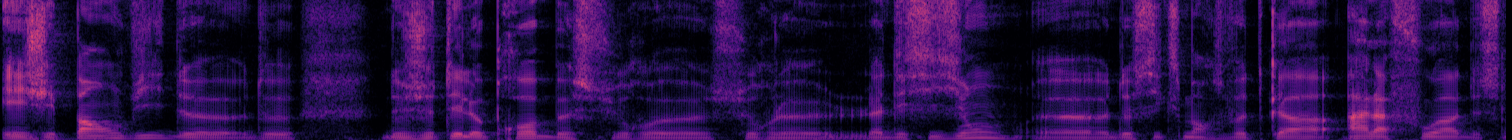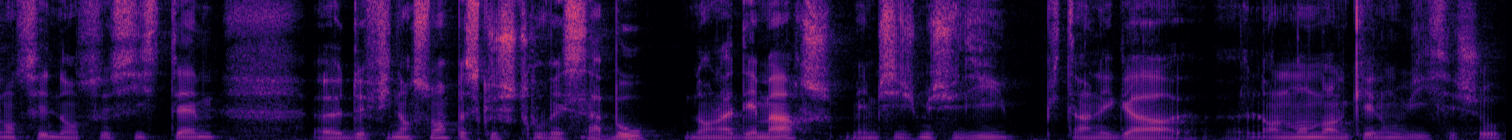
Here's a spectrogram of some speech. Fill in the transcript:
Et j'ai pas envie de, de, jeter l'opprobre sur, sur la décision de Six Morse Vodka, à la fois de se lancer dans ce système de financement, parce que je trouvais ça beau dans la démarche, même si je me suis dit, putain les gars, dans le monde dans lequel on vit, c'est chaud.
